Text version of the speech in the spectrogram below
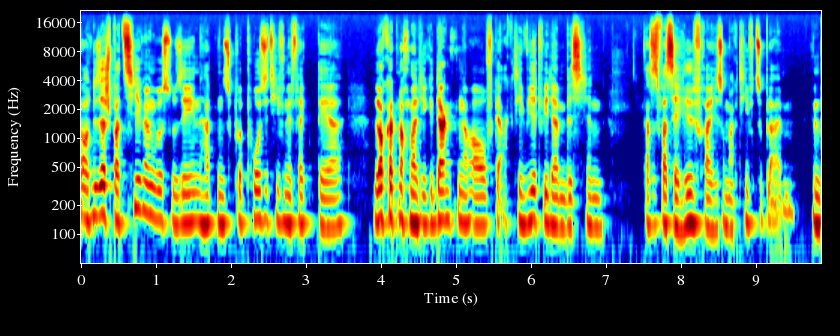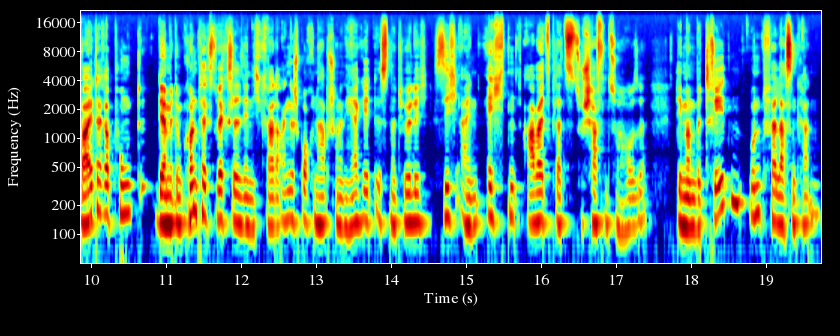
auch dieser Spaziergang, wirst du sehen, hat einen super positiven Effekt, der lockert nochmal die Gedanken auf, der aktiviert wieder ein bisschen. Das ist was sehr hilfreich ist, um aktiv zu bleiben. Ein weiterer Punkt, der mit dem Kontextwechsel, den ich gerade angesprochen habe, schon einhergeht, ist natürlich, sich einen echten Arbeitsplatz zu schaffen zu Hause, den man betreten und verlassen kann.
